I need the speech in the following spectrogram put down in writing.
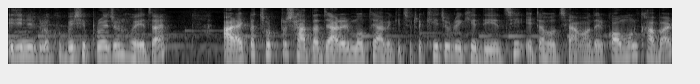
এই জিনিসগুলো খুব বেশি প্রয়োজন হয়ে যায়। আর একটা ছোট্ট সাদা জারের মধ্যে আমি কিছুটা খেজুর রেখে দিয়েছি। এটা হচ্ছে আমাদের কমন খাবার।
